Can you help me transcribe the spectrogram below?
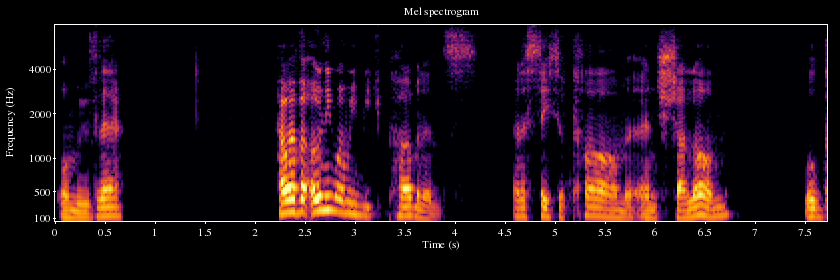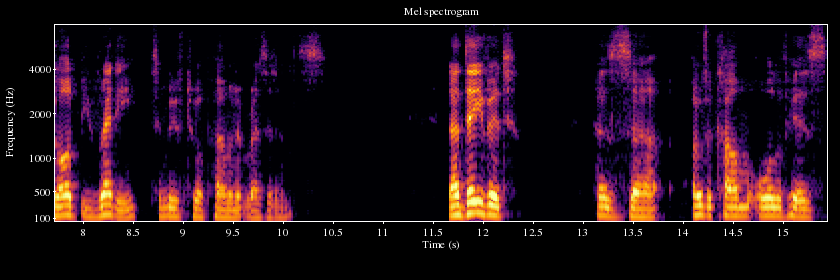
or move there. However, only when we reach permanence and a state of calm and shalom will God be ready to move to a permanent residence. Now, David has uh, overcome all of his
